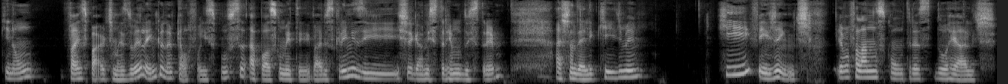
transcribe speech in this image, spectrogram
que não faz parte mais do elenco, né? Porque ela foi expulsa após cometer vários crimes e chegar no extremo do extremo. A Chandelle Kidman. Que, enfim, gente, eu vou falar nos contras do reality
